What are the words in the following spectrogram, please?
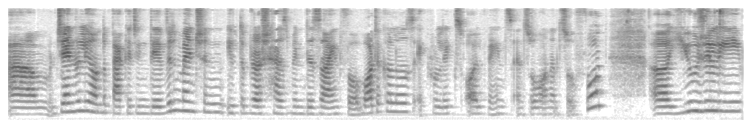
um, generally on the packaging they will mention if the brush has been designed for watercolors acrylics oil paints and so on and so forth. Uh, usually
